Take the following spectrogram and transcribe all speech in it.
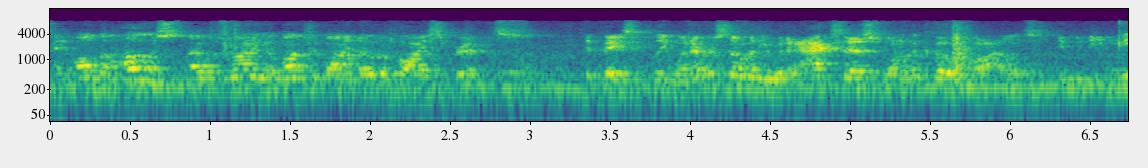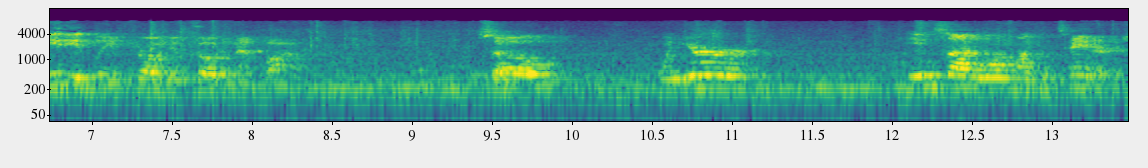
And on the host, I was running a bunch of iNotify scripts that basically, whenever somebody would access one of the code files, it would immediately throw a new code in that file. So when you're inside of one of my containers,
